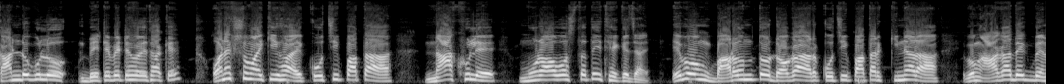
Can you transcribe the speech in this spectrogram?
কাণ্ডগুলো বেটে বেটে হয়ে থাকে। অনেক সময় কি হয়, কচি পাতা না খুলে মোড়া অবস্থাতেই থেকে যায় এবং বারন্ত ডগার কচি পাতার কিনারা এবং আগা দেখবেন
